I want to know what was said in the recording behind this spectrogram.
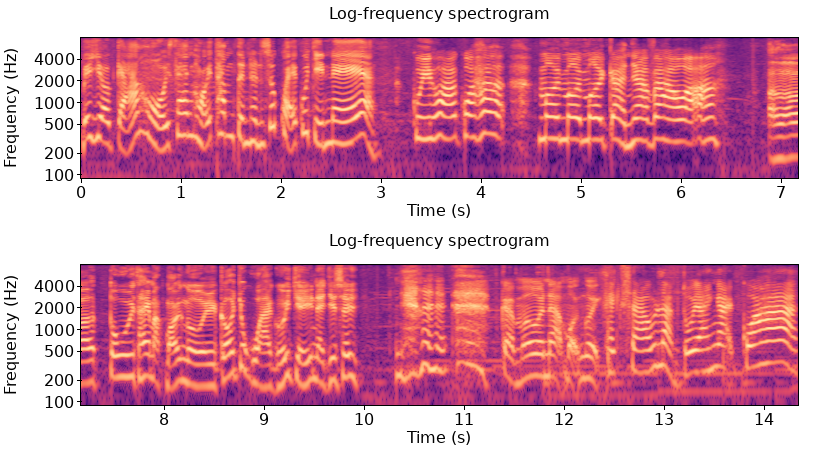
Bây giờ cả hội sang hỏi thăm tình hình sức khỏe của chị nè. Quý hóa quá. Mời mời mời cả nhà vào ạ. Ờ, tôi thay mặt mọi người có chút quà gửi chị nè chị Si. Cảm ơn ạ. Mọi người khách sáo làm tôi ái ngại quá.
